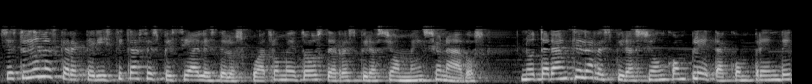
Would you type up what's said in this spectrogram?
Si estudian las características especiales de los cuatro métodos de respiración mencionados, notarán que la respiración completa comprende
